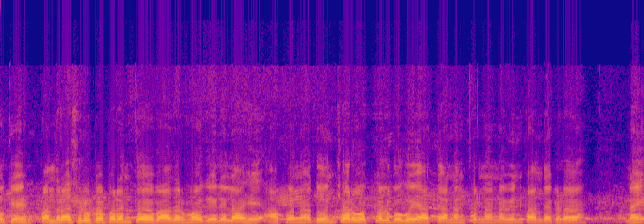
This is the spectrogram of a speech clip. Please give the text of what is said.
ओके पंधराशे रुपयेपर्यंत बाजारभाव गेलेला आहे. आपण दोन चार वक्कल बघूया. त्यानंतर नवीन कांद्याकडं नाही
